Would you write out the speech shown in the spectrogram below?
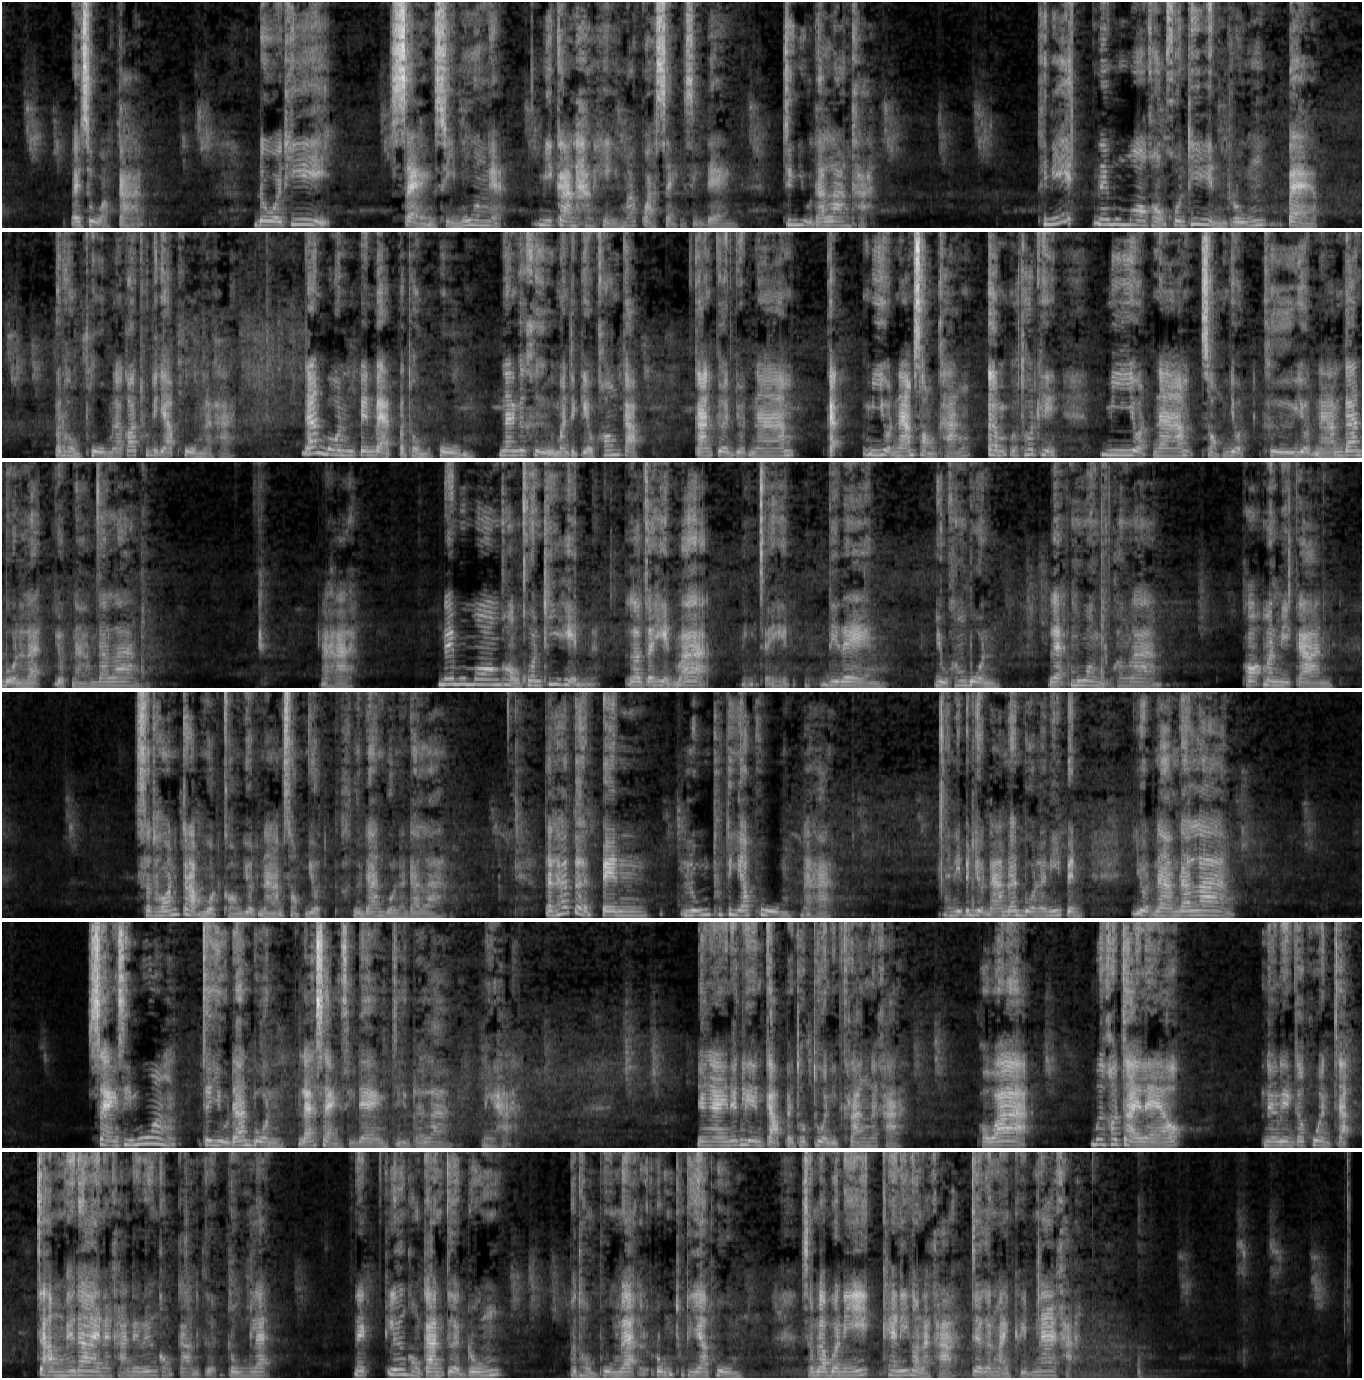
ไปสู่อากาศ โดยที่แสงสีม่วงเนี่ยมีการหักเหมากกว่าแสงสีแดง จึงอยู่ด้านล่างค่ะ ทีนี้ในมุมมองของคนที่เห็นรุ้งแบบปฐมภูมิแล้วก็ทุติยภูมินะคะ ด้านบนเป็นแบบปฐมภูมิ นั่นก็คือมันจะเกี่ยวข้องกับการเกิดหยดน้ำกะมีหยดน้ำสองครั้ง เออขอโทษที มีหยดน้ำสองหยดคือหยดน้ำด้านบนและหยดน้ำด้านล่างนะคะในมุมมองของคนที่เห็น เราจะเห็นว่านี่จะเห็นดีแดงอยู่ข้างบน และม่วงอยู่ข้างล่าง เพราะมันมีการ สะท้อนกลับหมดของหยดน้ำสองหยดคือด้านบนและด้านล่าง แต่ถ้าเกิดเป็นลุงทุติยภูมินะคะ อันนี้เป็นหยดน้ำด้านบนและนี่เป็นหยดน้ำด้านล่าง แสงสีม่วงจะอยู่ด้านบน และแสงสีแดงจะอยู่ด้านล่างนี่ค่ะ ยังไงนักเรียนกลับไปทบทวนอีกครั้งนะคะ เพราะว่าเมื่อเข้าใจแล้ว นักเรียนก็ควรจะจำให้ได้นะคะ ในเรื่องของการเกิดรุ้งและ ในเรื่องของการเกิดรุ้งปฐมภูมิและรุ้งทุติยภูมิสำหรับวันนี้แค่นี้ก่อนนะคะ เจอกันใหม่คลิปหน้าค่ะ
